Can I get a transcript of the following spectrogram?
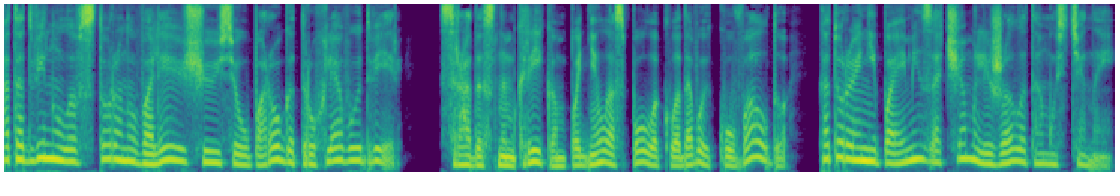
отодвинула в сторону валяющуюся у порога трухлявую дверь, с радостным криком подняла с пола кладовой кувалду, которая не пойми зачем лежала там у стены.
